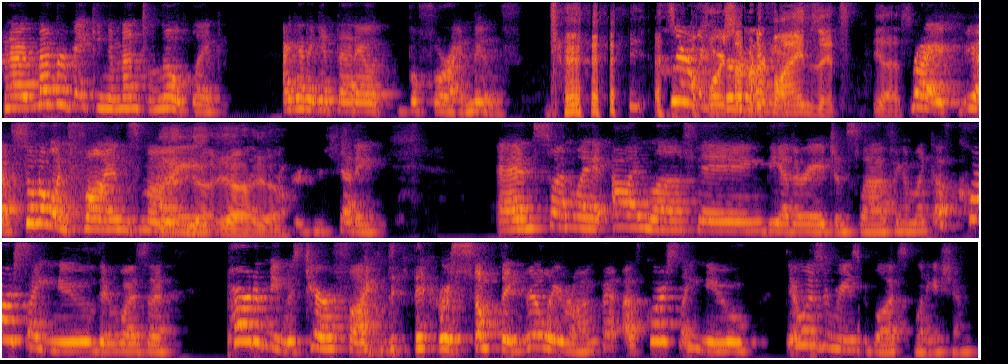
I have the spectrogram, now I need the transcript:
And I remember making a mental note like, I got to get that out before I move. Yes, Before somebody it. finds it. Yes. Right. Yeah. So no one finds my yeah, yeah, yeah. machete. And so I'm like, I'm laughing. The other agent's laughing. I'm like, of course I knew there was a part of me was terrified that there was something really wrong, but of course I knew there was a reasonable explanation.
